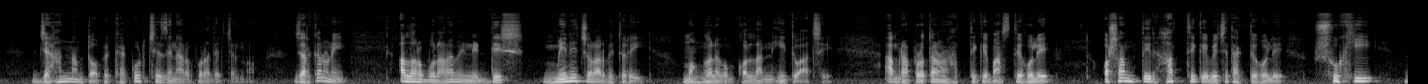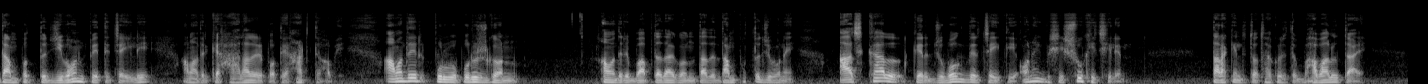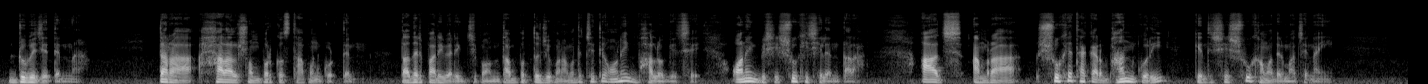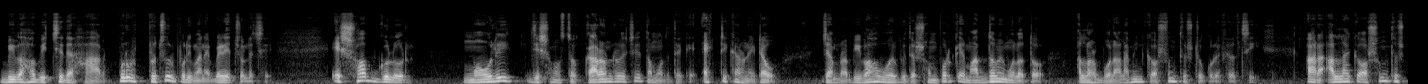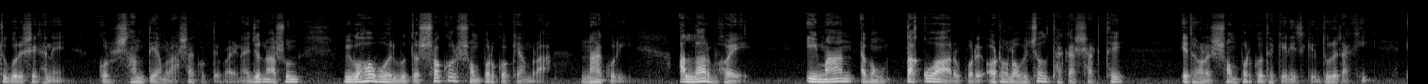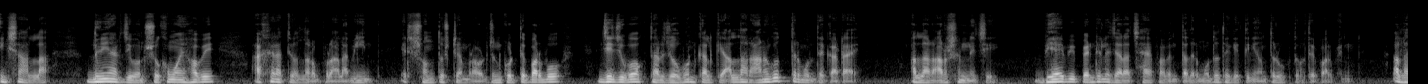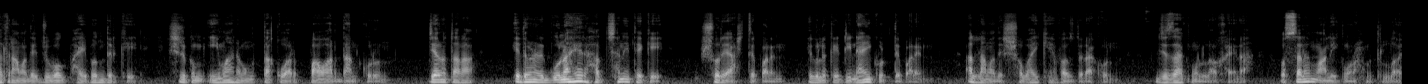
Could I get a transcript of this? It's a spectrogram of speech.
জাহান্নাম তো অপেক্ষা করছে জেনার অপরাধের জন্য। যার কারণে আল্লাহ রব্বুল আলমীর নির্দেশ মেনে চলার ভেতরেই মঙ্গল এবং কল্যাণ নিহিত আছে। আমরা প্রতারণার হাত থেকে বাঁচতে হলে, অশান্তির হাত থেকে বেঁচে থাকতে হলে, সুখী দাম্পত্য জীবন পেতে চাইলে আমাদেরকে হালালের পথে হাঁটতে হবে। আমাদের পূর্বপুরুষগণ, আমাদের বাপদাদাগণ, তাদের দাম্পত্য জীবনে আজকালকের যুবকদের চাইতে অনেক বেশি সুখী ছিলেন। তারা কিন্তু তথাকথিত ভাবালুতায় ডুবে যেতেন না। তারা হালাল সম্পর্ক স্থাপন করতেন। তাদের পারিবারিক জীবন, দাম্পত্য জীবন আমাদের চাইতে অনেক ভালো গেছে। অনেক বেশি সুখী ছিলেন তারা। আজ আমরা সুখে থাকার ভান করি, কিন্তু সে সুখ আমাদের মাঝে নাই। বিবাহ বিচ্ছেদের হার পুরো- প্রচুর পরিমাণে বেড়ে চলেছে। এ সবগুলোর মৌলিক যে সমস্ত কারণ রয়েছে, তার মধ্যে থেকে একটি কারণ এটাও যে আমরা বিবাহ বহির্ভূত সম্পর্কের মাধ্যমে মূলত আল্লাহ রব্বুল আলমিনকে অসন্তুষ্ট করে ফেলছি। আর আল্লাহকে অসন্তুষ্ট করে সেখানে কোনো শান্তি আমরা আশা করতে পারি না। এই জন্য আসুন বিবাহ বহির্ভূত সকল সম্পর্ককে আমরা না করি। আল্লাহর ভয়ে ইমান এবং তাকোয়ার উপরে অটল অবিচল থাকার স্বার্থে এ ধরনের সম্পর্ক থেকে নিজেকে দূরে রাখি। ইনশাআল্লাহ, দুনিয়ার জীবন সুখময় হবে। আখেরাতে আল্লাহ রব্বুল আলমিন এর সন্তুষ্টি আমরা অর্জন করতে পারব। যে যুবক তার যৌবনকালকে আল্লাহর আনুগত্যের মধ্যে কাটায়, আল্লাহর আরশের নিচে ভিআইপি প্যান্ডেলে যারা ছায়া পাবেন তাদের মধ্য থেকে তিনি অন্তর্ভুক্ত হতে পারবেন। আল্লাহ তালা আমাদের যুবক ভাই বোনদেরকে সেরকম ইমান এবং তাকুয়ার পাওয়ার দান করুন, যেন তারা এ ধরনের গুনাহের হাতছানি থেকে সরে আসতে পারেন, এগুলোকে ডিনাই করতে পারেন। আল্লাহ আমাদের সবাইকে হেফাজতে রাখুন। জেজাকমুল্লাহ খায়রা। আসসালামু আলাইকুম রহমতুল্লাহ।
